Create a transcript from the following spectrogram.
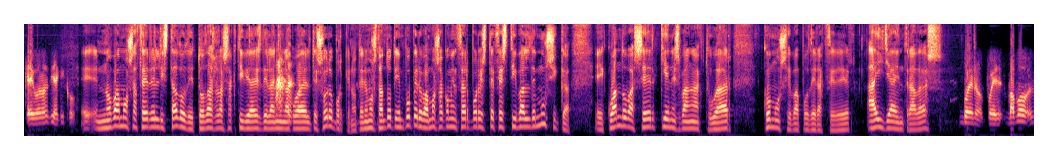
¿Qué buenos días, Kiko. Eh, no vamos a hacer el listado de todas las actividades del año en la Cueva del Tesoro porque no tenemos tanto tiempo, pero vamos a comenzar por este festival de música. Eh, ¿Cuándo va a ser? ¿Quiénes van a actuar? ¿Cómo se va a poder acceder? ¿Hay ya entradas? Bueno, pues vamos,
